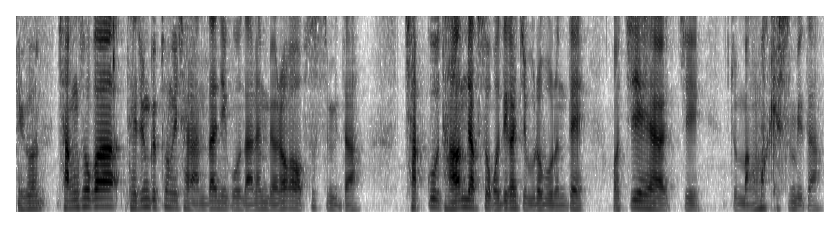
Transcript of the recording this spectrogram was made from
이건 장소가 대중교통이 잘 안 다니고 나는 면허가 없었습니다. 자꾸 다음 약속 어디 갈지 물어보는데 어찌해야 할지 좀 막막했습니다.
